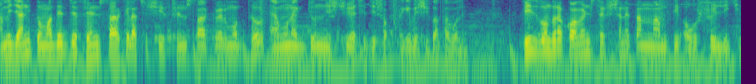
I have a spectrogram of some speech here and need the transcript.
আমি জানি তোমাদের যে ফ্রেন্ড সার্কেল আছে, সেই ফ্রেন্ড সার্কেলের মধ্যেও এমন একজন নিশ্চয়ই আছে যে সব থেকে বেশি কথা বলে। প্লিজ বন্ধুরা কমেন্ট সেকশানে তার নামটি অবশ্যই লিখে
